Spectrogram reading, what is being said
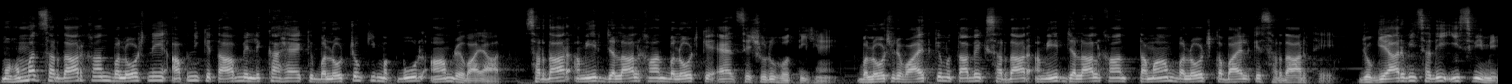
محمد سردار خان بلوچ نے اپنی کتاب میں لکھا ہے کہ بلوچوں کی مقبول عام روایات سردار امیر جلال خان بلوچ کے عید سے شروع ہوتی ہیں۔ بلوچ روایت کے مطابق سردار امیر جلال خان تمام بلوچ قبائل کے سردار تھے۔ جو گیارہویں صدی عیسوی میں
